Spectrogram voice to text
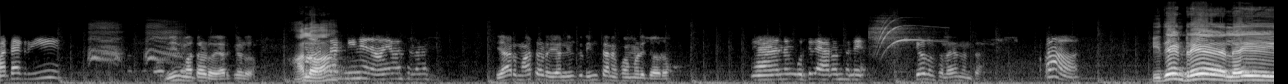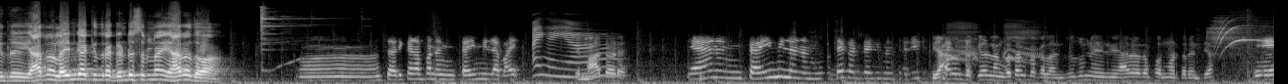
ಮಾತಾಡ್ರಿ. ನೀನ್ ಮಾತಾಡು ಯಾರು ಕೇಳು? ಹಲೋ? ಮಾತಾಡ್ ನೀನೇ ನಾನೇ ಮಾತಾಡೋಣ ಯಾರು ಮಾತಾಡು ಯಾರು ನಿಂತು ನಿಂತಾನೆ ಫೋನ್ ಮಾಡಿದ್ದವರು? ಯಾ, ನಂಗೆ ಗೊತ್ತಿಲ್ಲ ಯಾರು ಅಂತಾನೆ. ಕೇಳು ಸಲ ಏನಂತ? ಹಾ. ಇದೇನ್ರಿ ಲೈ ಇದು ಯಾರನ್ನ ಲೈನ್ಗೆ ಹಾಕಿದ್ರೆ ಗಂಡಸ್ರನ್ನ ಯಾರದು? ಆ, ಸರಿ ಕಣಪ್ಪ ನಂಗೆ ಟೈಮ್ ಇಲ್ಲ ಬಾಯ್ ಏ, ಮಾತಾಡೆ. ಏ ನಂಗೆ ಟೈಮ್ ಇಲ್ಲ ನನ್ ಮುದ್ದೆ ಕಟ್ಟಲಿ ಸರಿ ಯಾರು ಅಂತ ಕೇಳಿ ನಂಗೆ ಗೊತ್ತಾಗ್ಬೇಕಲ್ಲ ನೀನು ಸುಮ್ಮನೆ ಯಾರು ಫೋನ್ ಮಾಡ್ತಾರೆ ಅಂತ ಏ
